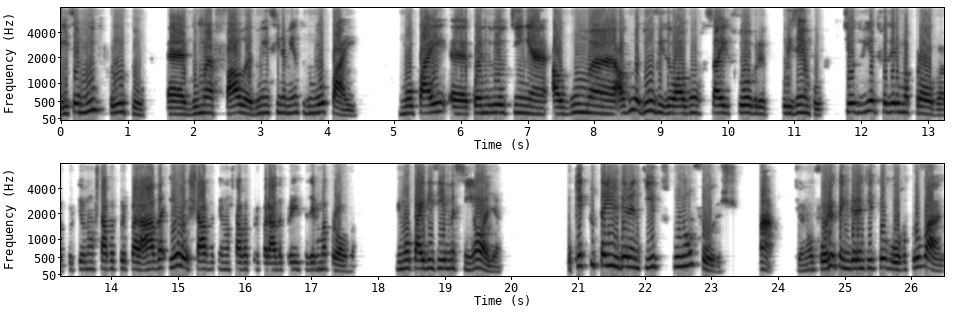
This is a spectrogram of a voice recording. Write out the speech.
isso é muito fruto de uma fala, de um ensinamento do meu pai. O meu pai, eh, quando eu tinha alguma, alguma dúvida ou algum receio sobre, por exemplo, se eu devia de fazer uma prova, porque eu não estava preparada, eu achava que eu não estava preparada para ir fazer uma prova. E o meu pai dizia-me assim: Olha, o que é que tu tens garantido se tu não fores? Ah, se eu não for, eu tenho garantido que eu vou reprovar,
